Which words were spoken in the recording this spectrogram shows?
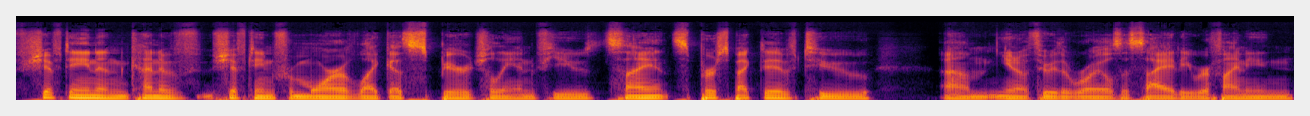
shifting and kind of shifting from more of like a spiritually infused science perspective to um, you know through the royal society refining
